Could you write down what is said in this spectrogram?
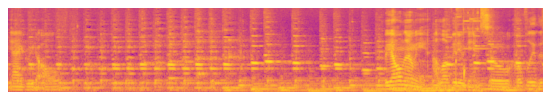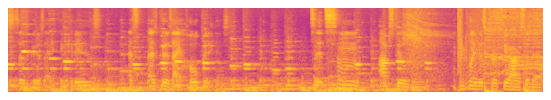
Yeah, I agree to all. But y'all know me, I love video games, so hopefully this is as good as I think it is. As, as good as I hope it is. It's, it's some obstacle game. I can play this for a few hours, I bet.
